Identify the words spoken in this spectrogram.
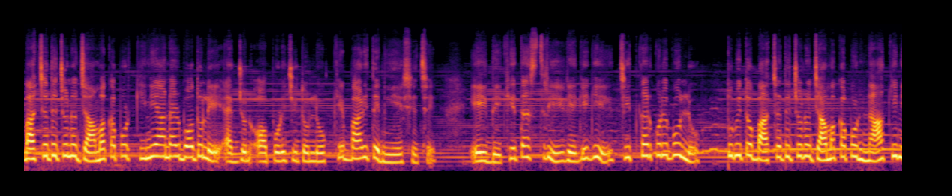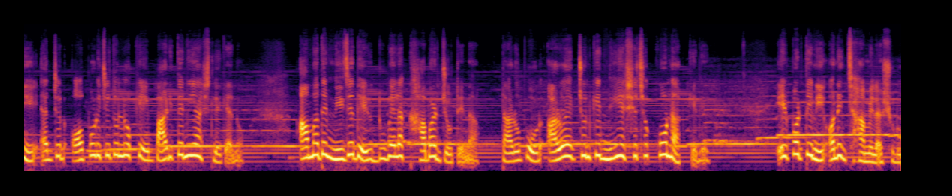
বাচ্চাদের জন্য জামা কাপড় কিনে আনার বদলে একজন অপরিচিত লোককে বাড়িতে নিয়ে এসেছে। এই দেখে তার স্ত্রী রেগে গিয়ে চিৎকার করে বলল, তুমি তো বাচ্চাদের জন্য জামা কাপড় না কিনে একজন অপরিচিত লোককে বাড়িতে নিয়ে আসলে কেন? আমাদের নিজেদের দুবেলা খাবার জোটে না। তার উপর আরও একজনকে নিয়ে এসেছ কোন আক্কেলে? এরপর তিনি অনেক ঝামেলা শুরু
